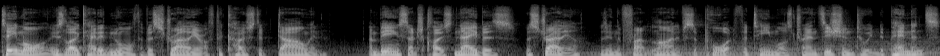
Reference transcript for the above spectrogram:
Timor is located north of Australia off the coast of Darwin, and being such close neighbours, Australia was in the front line of support for Timor's transition to independence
